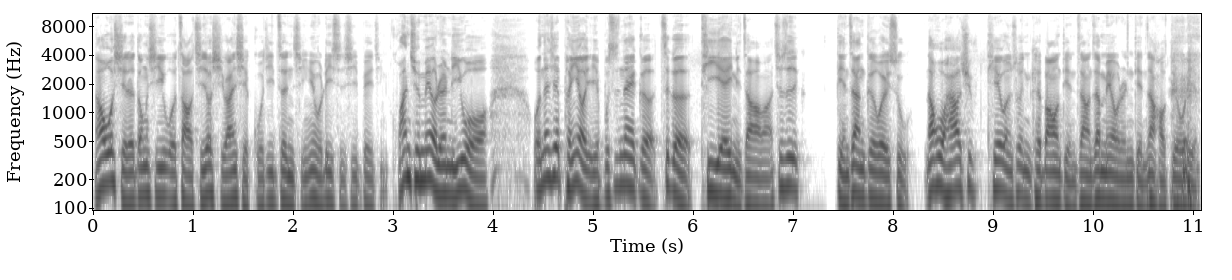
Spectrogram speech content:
然后我写的东西，我早期就喜欢写国际政经，因为我历史系背景，完全没有人理我哦。我那些朋友也不是那个这个 TA，你知道吗？就是。点赞个位数，然后我还要去贴文说你可以帮我点赞，这样没有人点赞好丢脸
